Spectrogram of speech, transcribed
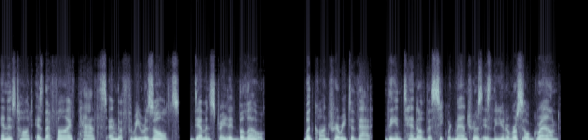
and is taught as the five paths and the three results, demonstrated below. But contrary to that, the intent of the secret mantras is the universal ground.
